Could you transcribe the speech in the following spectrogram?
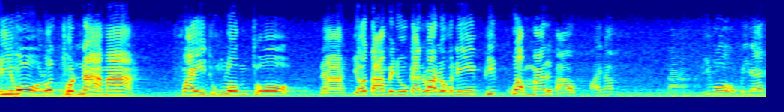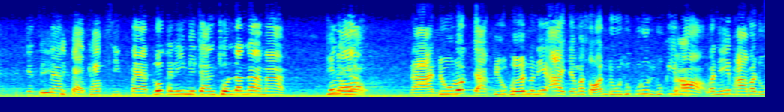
รีโวรถชนหน้ามา ไฟถุงลมโชว์นะ เดี๋ยวตามไปดูกันว่ารถคันนี้พลิกคว่ำมาหรือเปล่า ไปครับนะรีโวปีไหนสิบเจ็ดปีสิบแปด18ครับ18รถคันนี้มีการชนด้านหน้ามา พี่น้ชนอีกแล้องวนะดูรถจากผิวเผินวันนี้ไอ้ายจะมาสอนดูทุกรุ่นทุกยี่ห้อ วันนี้พามาดู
